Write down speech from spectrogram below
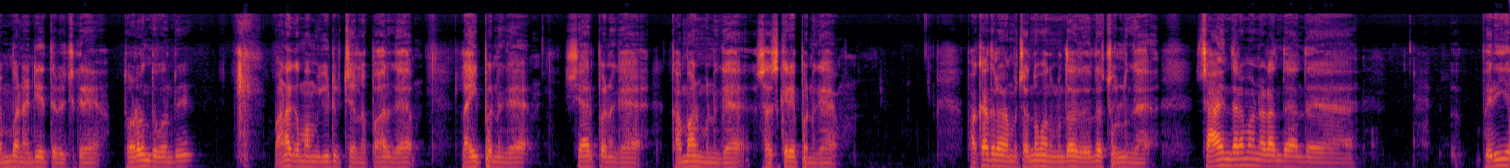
ரொம்ப நன்றியை தெரிவிச்சுக்கிறேன். தொடர்ந்து வந்து வணக்கம் மாமா யூடியூப் சேனலை பாருங்கள் லைக் பண்ணுங்கள் ஷேர் பண்ணுங்கள் கமெண்ட் பண்ணுங்கள் சப்ஸ்கிரைப் பண்ணுங்கள் பக்கத்தில் நம்ம சொந்த பந்தம் இருந்தால் இருந்தால் சொல்லுங்கள் சாயந்தரமாக நடந்த அந்த பெரிய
